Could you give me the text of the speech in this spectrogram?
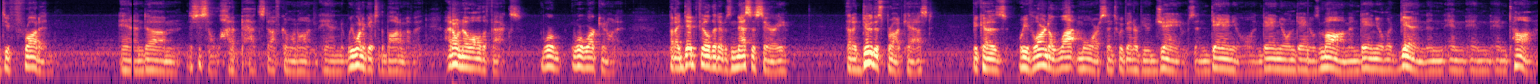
defrauded. And um, there's just a lot of bad stuff going on. And we want to get to the bottom of it. I don't know all the facts. We're, we're working on it. But I did feel that it was necessary that I do this broadcast because we've learned a lot more since we've interviewed James and Daniel and Daniel and Daniel's mom and Daniel again and, and, and, and Tom.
